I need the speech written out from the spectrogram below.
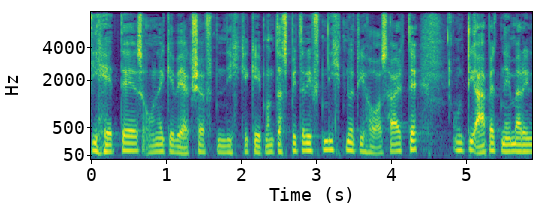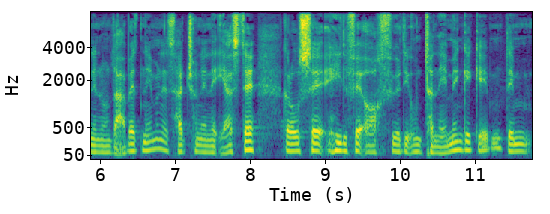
die hätte es ohne Gewerkschaften nicht gegeben. Und das betrifft nicht nur die Haushalte und die Arbeitnehmerinnen und Arbeitnehmer. Es hat schon eine erste große Hilfe auch für die Unternehmen gegeben. Dem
